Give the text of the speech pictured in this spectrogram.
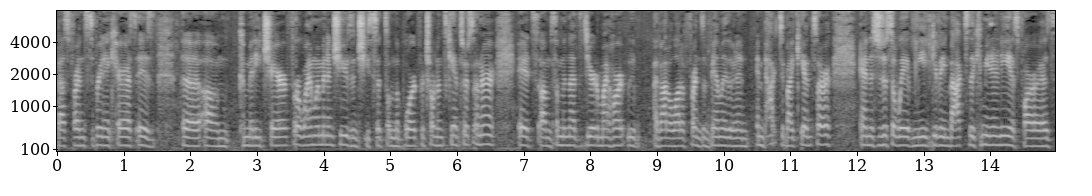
best friends, Sabrina Karras, is the um, committee chair for Wine, Women, and Shoes, and she sits on the board for Children's Cancer Center. It's um, something that's dear to my heart. We've, I've had a lot of friends and family that have been impacted by cancer, and this is just a way of me giving back to the community as far as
